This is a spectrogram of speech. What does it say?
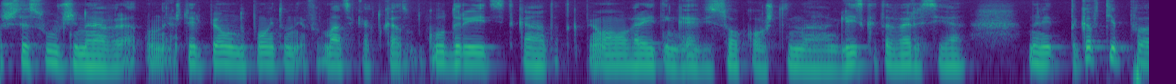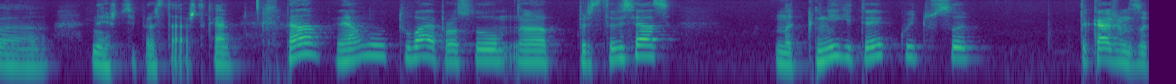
ще се случи най-вероятно нещо. Или пълно допълнителна информация, както казват Goodreads и така нататък. Пълно рейтинга е висок още на английската версия. Нали, такъв тип а, нещо си представяш, така Да, реално това е просто. А, представи се аз на книгите, които са да кажем за,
